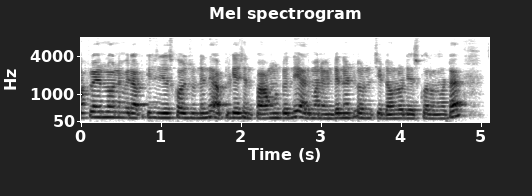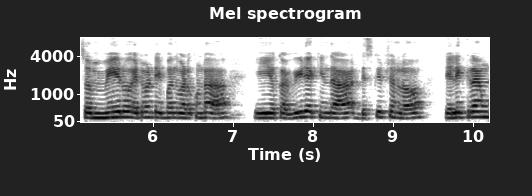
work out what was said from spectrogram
ఆఫ్లైన్లోనే మీరు అప్లికేషన్ చేసుకోవాల్సి ఉంటుంది. అప్లికేషన్ ఫామ్ ఉంటుంది. అది మనం ఇంటర్నెట్లో నుంచి డౌన్లోడ్ చేసుకోవాలన్నమాట. సో మీరు ఎటువంటి ఇబ్బంది పడకుండా ఈ యొక్క వీడియో కింద డిస్క్రిప్షన్లో టెలిగ్రామ్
